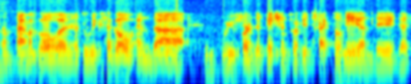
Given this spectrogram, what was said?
some time ago, uh, two weeks ago, and uh, we referred the patient to a vitrectomy, and they, that's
